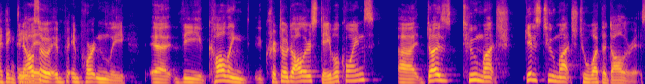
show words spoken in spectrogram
I think, David... and also importantly, uh, the calling crypto dollars stablecoins uh, does too much, gives too much to what the dollar is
